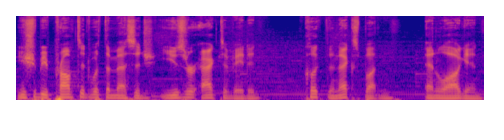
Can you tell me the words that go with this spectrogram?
You should be prompted with the message User Activated. Click the next button and log in.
